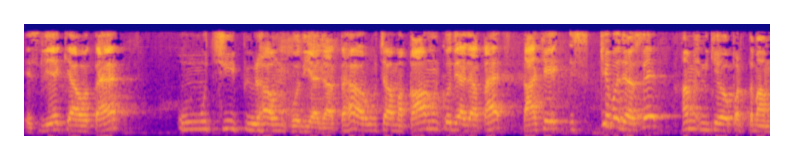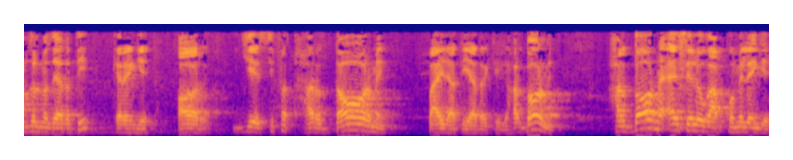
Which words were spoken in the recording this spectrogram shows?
اس لیے کیا ہوتا ہے؟ اونچی پیڑھا ان کو دیا جاتا ہے اور اونچا مقام ان کو دیا جاتا ہے تاکہ اس کی وجہ سے ہم ان کے اوپر تمام ظلم زیادتی کریں گے۔ اور یہ صفت ہر دور میں پائی جاتی یاد رکھیے گا، ہر دور میں، ہر دور میں ایسے لوگ آپ کو ملیں گے۔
